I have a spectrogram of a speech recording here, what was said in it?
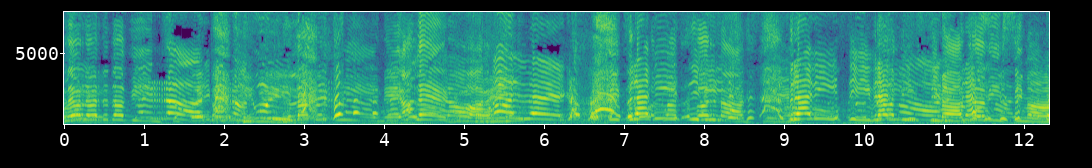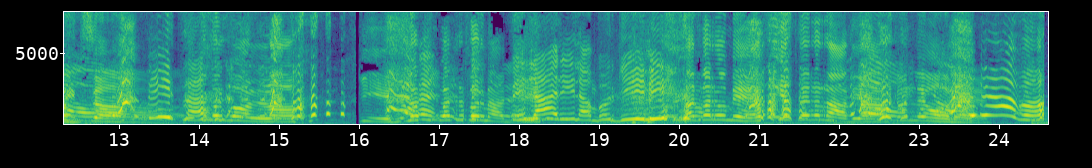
Leonardo da Vinci! Ferrari, Ferrari, Bravissimi! Bravissimi, bravissimi! Bravissima, bravissima! Pizza! Pizza! Controllo! Chi? Eh, quattro formaggi! Ferrari, Lamborghini! Alfa Romeo! Fiat Ferravia! Con Leone! Bravo!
